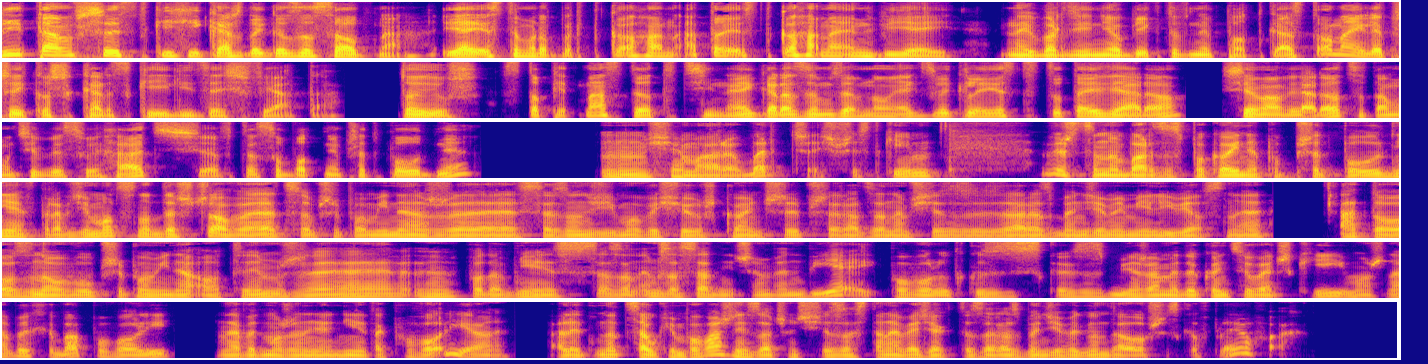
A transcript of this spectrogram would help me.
Witam wszystkich i każdego z osobna. Ja jestem Robert Kochan, a to jest Kochana NBA, najbardziej nieobiektywny podcast o najlepszej koszykarskiej lidze świata. To już 115 odcinek, razem ze mną jak zwykle jest tutaj Wiaro. Siema Wiaro, co tam u ciebie słychać w te sobotnie przedpołudnie? Mm, siema Robert, cześć wszystkim. Wiesz co, no bardzo spokojne przedpołudnie, wprawdzie mocno deszczowe, co przypomina, że sezon zimowy się już kończy, przeradza nam się, zaraz będziemy mieli wiosnę. A to znowu przypomina o tym, że y, podobnie jest z sezonem zasadniczym w NBA. Powolutku zmierzamy do końcóweczki i można by chyba powoli, nawet może nie, nie tak powoli, ale, ale całkiem poważnie zacząć się zastanawiać, jak to zaraz będzie wyglądało wszystko w playoffach.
